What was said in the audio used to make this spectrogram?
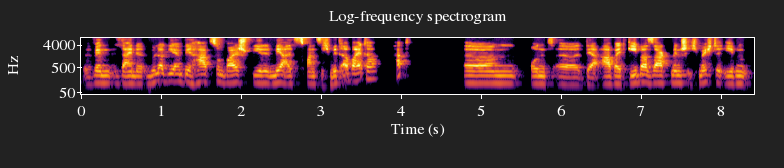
wenn deine Müller GmbH zum Beispiel mehr als 20 Mitarbeiter hat, ähm, und äh, der Arbeitgeber sagt, Mensch, ich möchte eben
